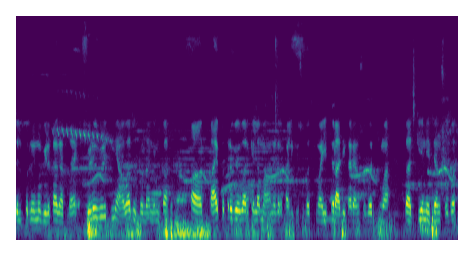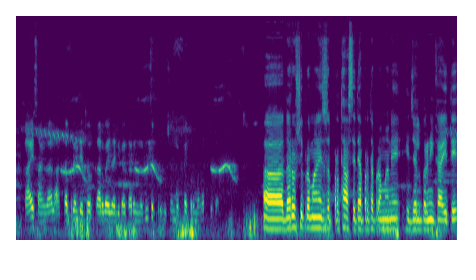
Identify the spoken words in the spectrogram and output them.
जलपर्णीनं विळखा घातला आहे वेळोवेळी तुम्ही आवाज उठवला नेमका काय पत्रव्यवहार केला महानगरपालिकेसोबत किंवा इतर अधिकाऱ्यांसोबत किंवा राजकीय नेत्यांसोबत? काय सांगाल? आतापर्यंत याच्यावर कारवाई झाली का? कारण नदीचं प्रदूषण मोठ्या प्रमाणात होत दरवर्षीप्रमाणे जसं प्रथा असते त्या प्रथेप्रमाणे ही जलपर्णिका येते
